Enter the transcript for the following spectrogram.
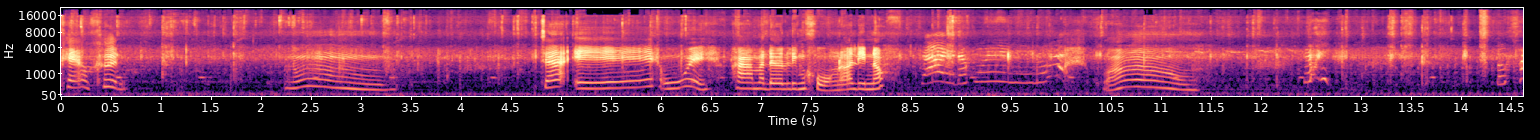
แค่เอาขึ้น นู่นจ้าเออุ้ย พามาเดินริมโขงเนาะลินเนาะ ใช่แล้วก็มีด้วย ว้าว ต้องท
